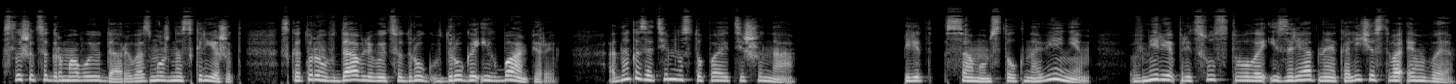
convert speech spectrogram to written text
слышится громовой удар и, возможно, скрежет, с которым вдавливаются друг в друга их бамперы. Однако затем наступает тишина. Перед самым столкновением в мире присутствовало изрядное количество МВ.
